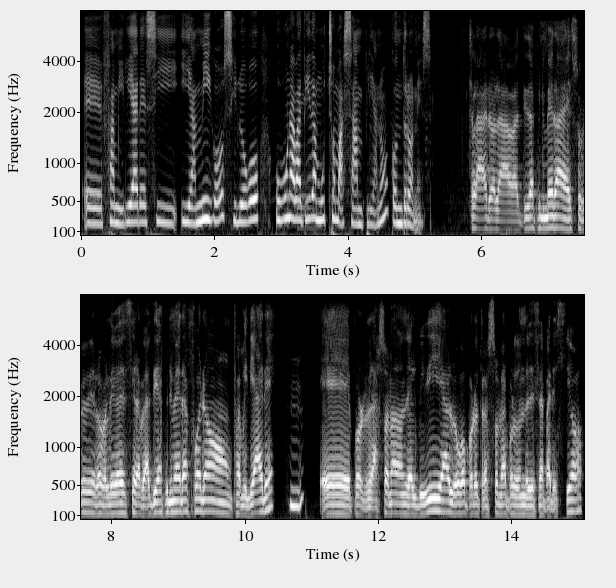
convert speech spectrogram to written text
eh, familiares y, amigos, y luego hubo una batida mucho más amplia, ¿no? Con drones. Claro, las batidas primeras, eso que lo que le iba a decir, las batidas primeras fueron familiares, por la zona donde él vivía, luego por otra zona por donde desapareció,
